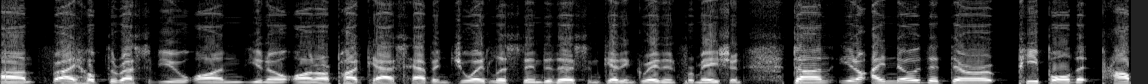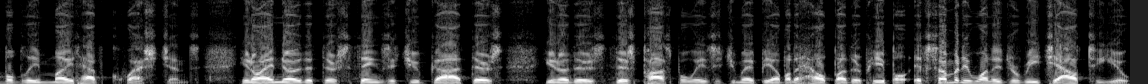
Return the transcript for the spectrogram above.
Um, I hope the rest of you on, you know, on our podcast have enjoyed listening to this and getting great information. Don, you know, I know that there are people that probably might have questions. You know, I know that there's things that you've got. There's, you know, there's there's possible ways that you might be able to help other people. If somebody wanted to reach out to you,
